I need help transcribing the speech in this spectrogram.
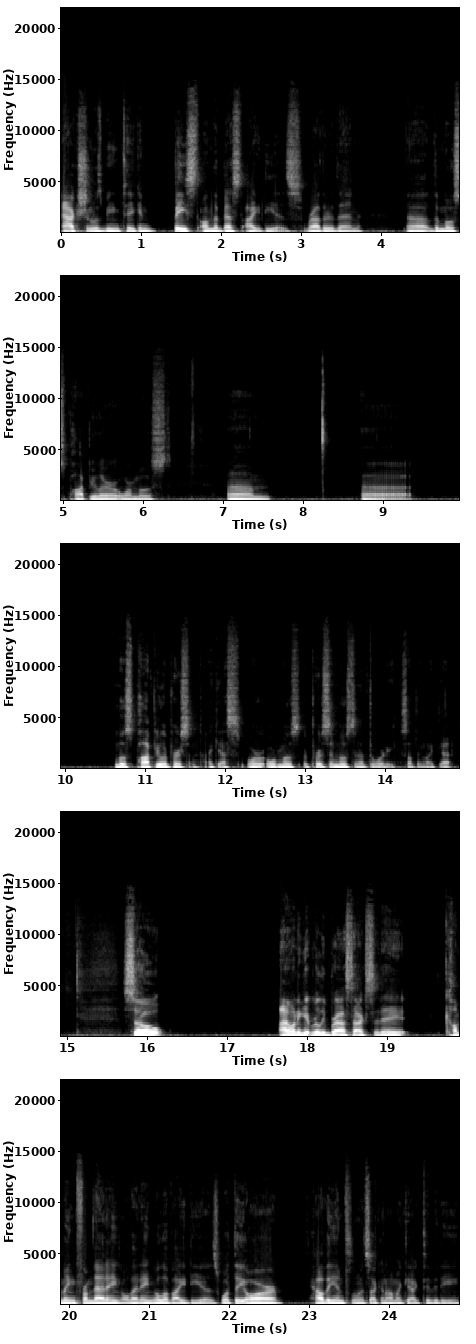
action was being taken based on the best ideas rather than uh, the most popular or most um, uh, most popular person, I guess, or or most a person most in authority, something like that. So I want to get really brass tacks today, coming from that angle, that angle of ideas, what they are, how they influence economic activity,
